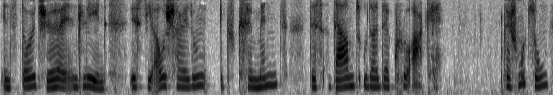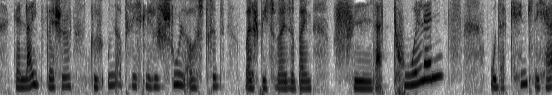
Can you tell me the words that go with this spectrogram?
ins Deutsche entlehnt, ist die Ausscheidung Exkrement des Darms oder der Kloake. Verschmutzung der Leibwäsche durch unabsichtlichen Stuhlaustritt, beispielsweise beim Flatulenz oder kindlicher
